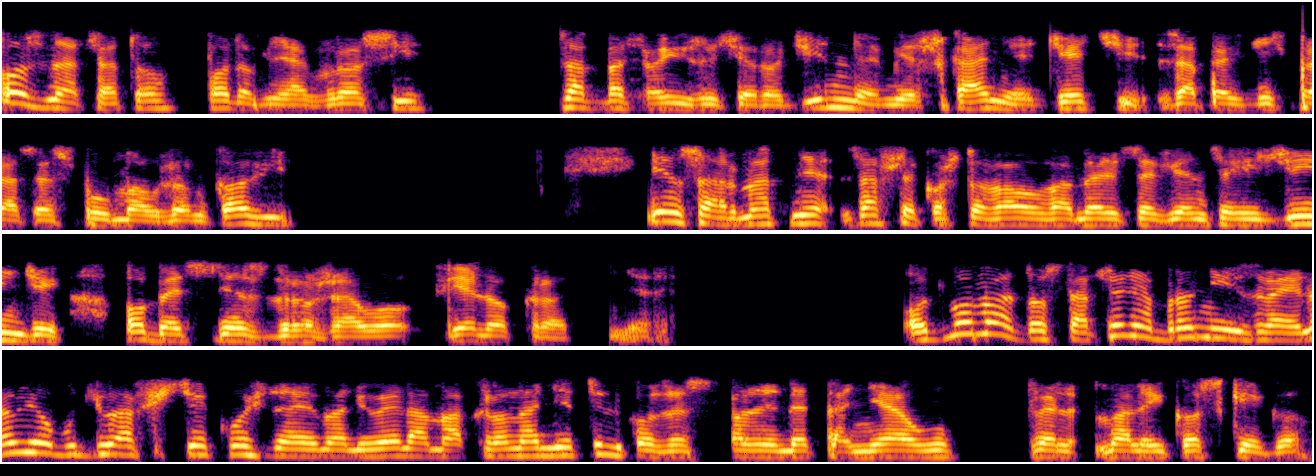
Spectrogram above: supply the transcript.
Oznacza to, podobnie jak w Rosji, zadbać o ich życie rodzinne, mieszkanie, dzieci, zapewnić pracę współmałżonkowi. Mięso armatnie zawsze kosztowało w Ameryce więcej niż gdzie indziej. Obecnie zdrożało wielokrotnie. Odmowa dostarczenia broni Izraelowi obudziła wściekłość na Emanuela Macrona nie tylko ze strony Netanyahu, Malejkowskiego.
